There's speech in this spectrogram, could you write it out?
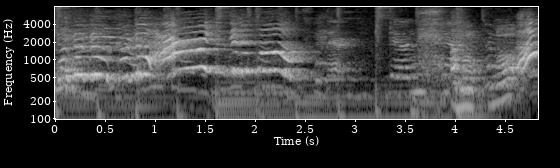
Go, go, go, go, go. Ah, he's gonna fall. There. There. No, no.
